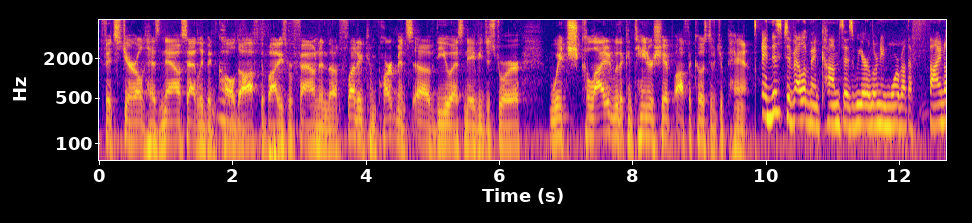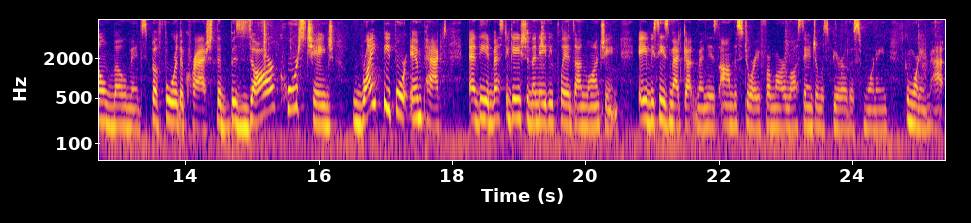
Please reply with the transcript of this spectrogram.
Fitzgerald has now sadly been called mm. off. The bodies were found in the flooded compartments of the U.S. Navy destroyer which collided with a container ship off the coast of Japan. And this development comes as we are learning more about the final moments before the crash, the bizarre course change right before impact and the investigation the Navy plans on launching. ABC's Matt Gutman is on the story from our Los Angeles Bureau this morning. Good morning, Matt.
